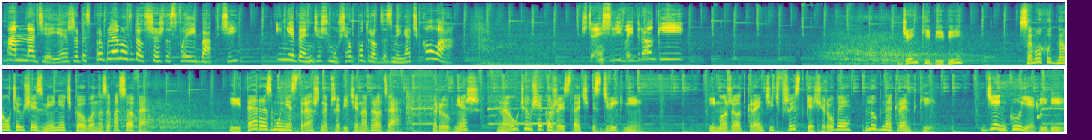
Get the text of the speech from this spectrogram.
Mam nadzieję, że bez problemów dotrzesz do swojej babci i nie będziesz musiał po drodze zmieniać koła. Szczęśliwej drogi! Dzięki Bibi samochód nauczył się zmieniać koło na zapasowe. I teraz mu nie straszne przebicie na drodze. Również nauczył się korzystać z dźwigni. I może odkręcić wszystkie śruby lub nakrętki. Dziękuję Bibi!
